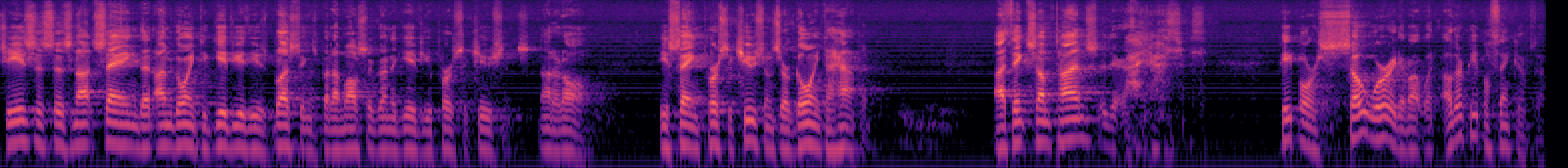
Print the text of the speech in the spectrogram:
Jesus is not saying that I'm going to give you these blessings, but I'm also going to give you persecutions. Not at all. He's saying persecutions are going to happen. I think sometimes people are so worried about what other people think of them.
